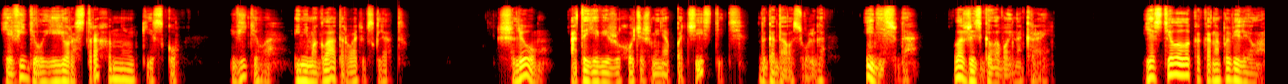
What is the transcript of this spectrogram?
Я видела ее растраханную киску. Видела и не могла оторвать взгляд. «Шлю, а ты, я вижу, хочешь меня почистить?» — догадалась Ольга. «Иди сюда. Ложись головой на край». Я сделала, как она повелела.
